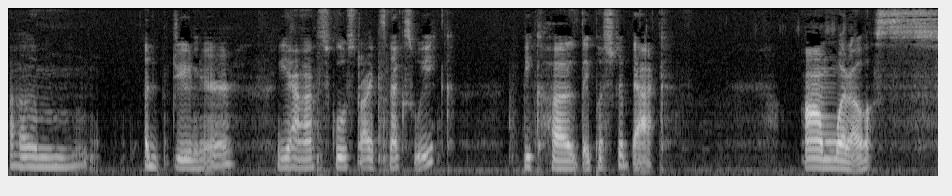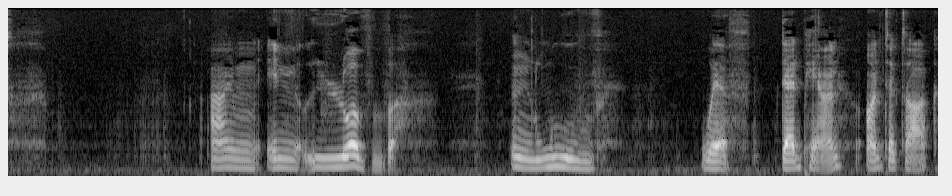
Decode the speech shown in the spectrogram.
um a junior. Yeah, school starts next week because they pushed it back. Um, what else? I'm in love, in love with Deadpan on TikTok.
